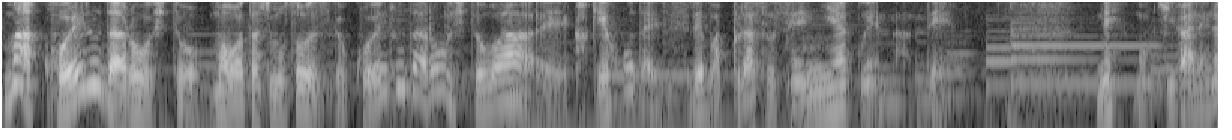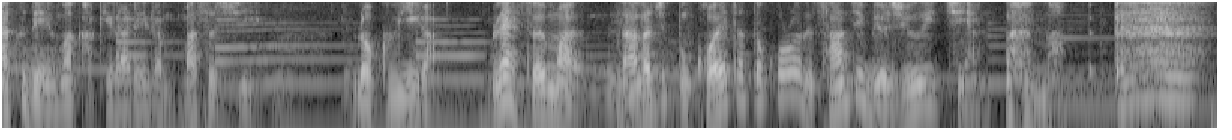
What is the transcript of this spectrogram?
まあ、超えるだろう人、まあ私もそうですけど、超えるだろう人は、えー、かけ放題にすればプラス1200円なんで、ね、もう気兼ねなく電話かけられますし、6ギガ。ね、それまあ70分超えたところで30秒11円。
